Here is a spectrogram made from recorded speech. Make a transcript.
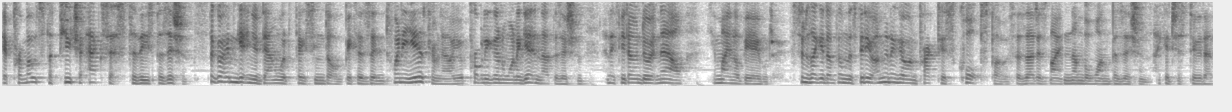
It promotes the future access to these positions. So go ahead and get in your downward facing dog because in 20 years from now, you're probably going to want to get in that position. And if you don't do it now, you might not be able to. As soon as I get done filming this video, I'm going to go and practice corpse pose as that is my number one position. I could just do that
